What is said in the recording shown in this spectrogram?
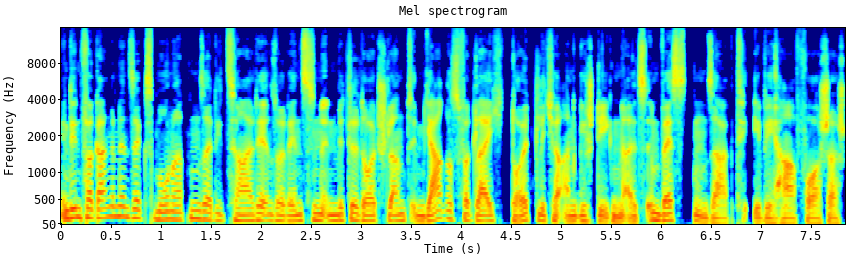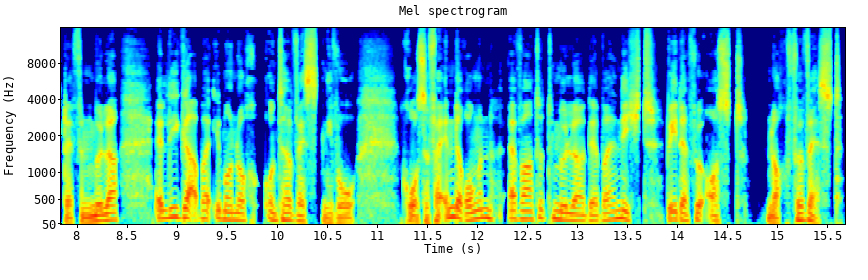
In den vergangenen sechs Monaten sei die Zahl der Insolvenzen in Mitteldeutschland im Jahresvergleich deutlicher angestiegen als im Westen, sagt EWH-Forscher Steffen Müller. Er liege aber immer noch unter Westniveau. Große Veränderungen Veränderungen erwartet Müller derweil nicht, weder für Ost noch für West.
